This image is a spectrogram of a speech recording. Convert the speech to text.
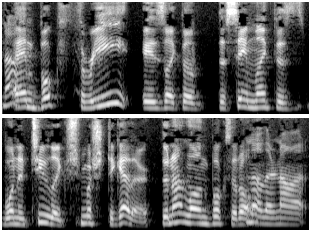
No. And book three is like the the same length as one and two, like smushed together. They're not long books at all. no, they're not.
